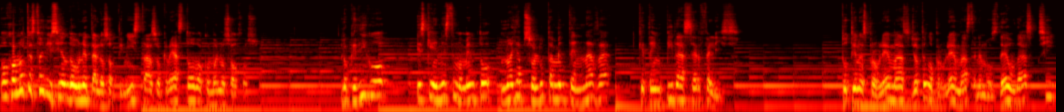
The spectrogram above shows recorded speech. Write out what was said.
Ojo, no te estoy diciendo únete a los optimistas o que veas todo con buenos ojos. Lo que digo es que en este momento no hay absolutamente nada que te impida ser feliz. Tú tienes problemas, yo tengo problemas, tenemos deudas, sí,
